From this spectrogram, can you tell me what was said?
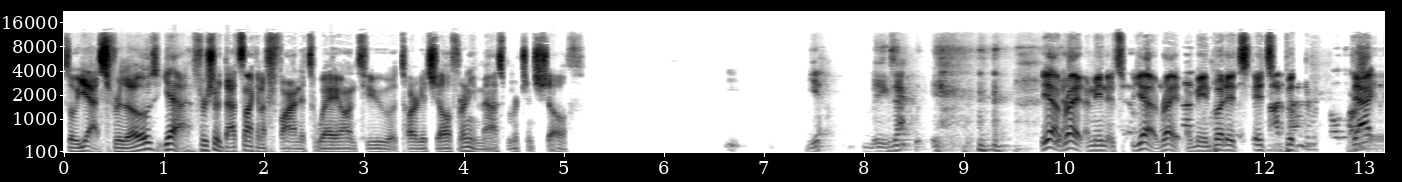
So yes, for those, yeah, for sure, that's not going to find its way onto a Target shelf or any mass merchant shelf. Yeah, exactly. Yeah, yeah, right. I mean it's yeah right. I mean but it's it's but that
